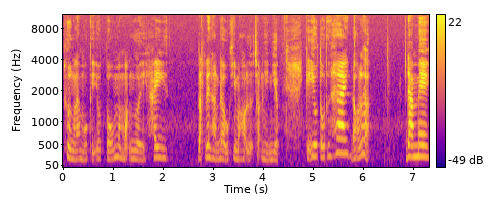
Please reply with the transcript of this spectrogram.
thường là một cái yếu tố mà mọi người hay đặt lên hàng đầu khi mà họ lựa chọn nghề nghiệp. Cái yếu tố thứ hai đó là đam mê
